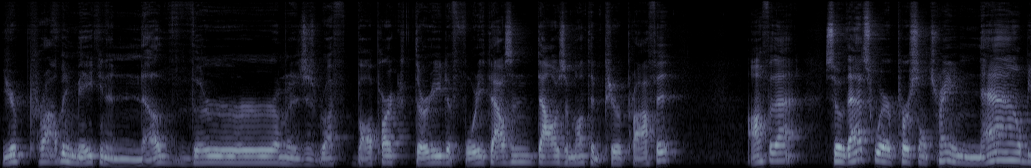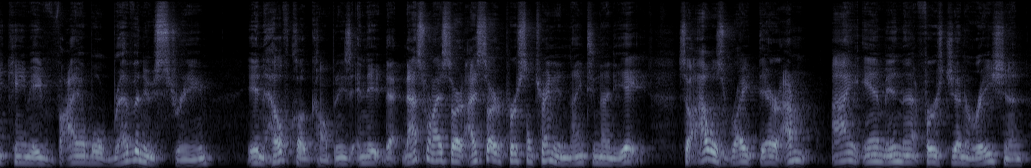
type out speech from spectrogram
you're probably making another, I'm to just rough ballpark, thirty to $40,000 a month in pure profit off of that. So that's where personal training now became a viable revenue stream in health club companies, and they, that, that's when I started. I started personal training in 1998, so I was right there. I'm I am in that first generation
